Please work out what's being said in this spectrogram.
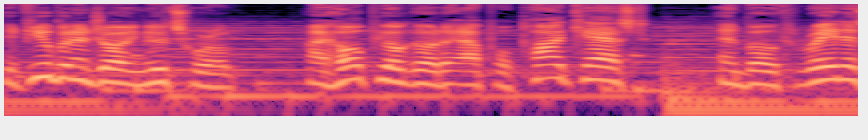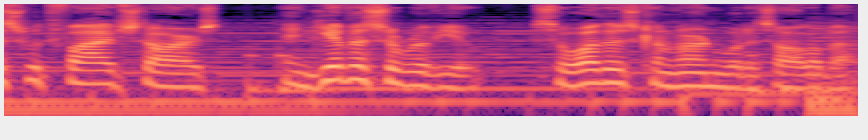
If you've been enjoying Newt's World, I hope you'll go to Apple Podcast and both rate us with five stars and give us a review so others can learn what it's all about.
